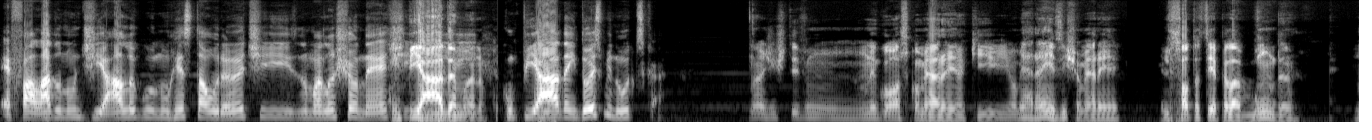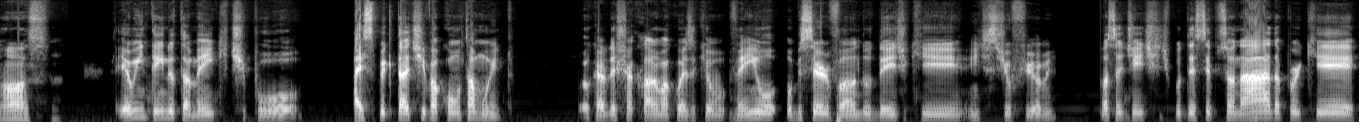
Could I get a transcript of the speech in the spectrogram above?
é falado num diálogo num restaurante, numa lanchonete. Com piada, e, mano. Com piada em dois minutos, cara. Não, a gente teve um negócio com Homem-Aranha aqui. Homem-Aranha, existe Homem-Aranha? Ele solta a teia pela bunda? Nossa. Eu entendo também que, tipo, a expectativa conta muito eu quero deixar claro uma coisa que eu venho observando desde que a gente assistiu o filme. Bastante gente, tipo, decepcionada porque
